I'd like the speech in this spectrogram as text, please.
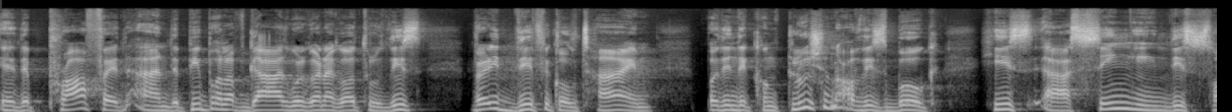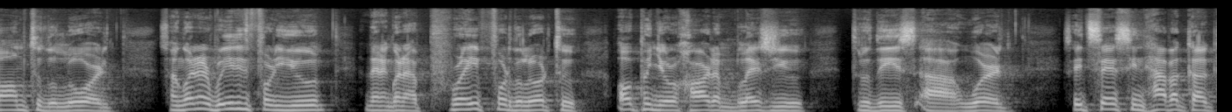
uh, the prophet and the people of God were going to go through this very difficult time. But in the conclusion of this book, he's uh, singing this psalm to the Lord. So I'm going to read it for you, and then I'm going to pray for the Lord to open your heart and bless you through this uh, word. So it says in Habakkuk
